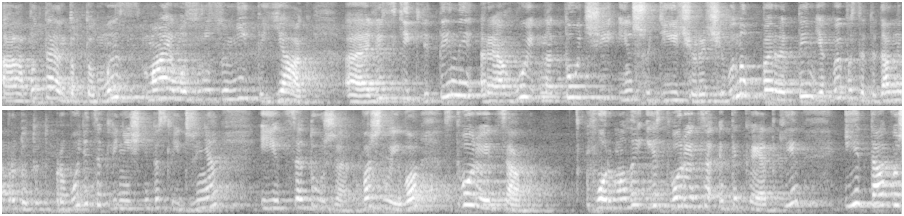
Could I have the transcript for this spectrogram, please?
а, потен, тобто ми маємо зрозуміти, як е, людські клітини реагують на ту чи іншу діючу речовину перед тим, як випустити даний продукт. Тобто проводяться клінічні дослідження, і це дуже важливо. Створюються формули і створюються етикетки. І також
